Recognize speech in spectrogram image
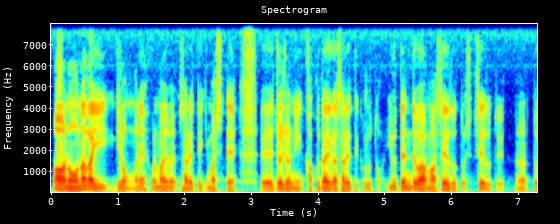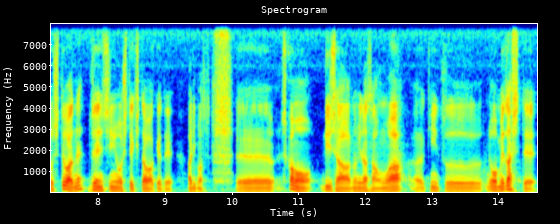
あの長い議論がね、これまでされてきまして、えー徐々に拡大がされてくるという点では、まあ、制度とし制度ととしてはね、前進をしてきたわけであります。えーしかも、リーシャの皆さんは、均一を目指して、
